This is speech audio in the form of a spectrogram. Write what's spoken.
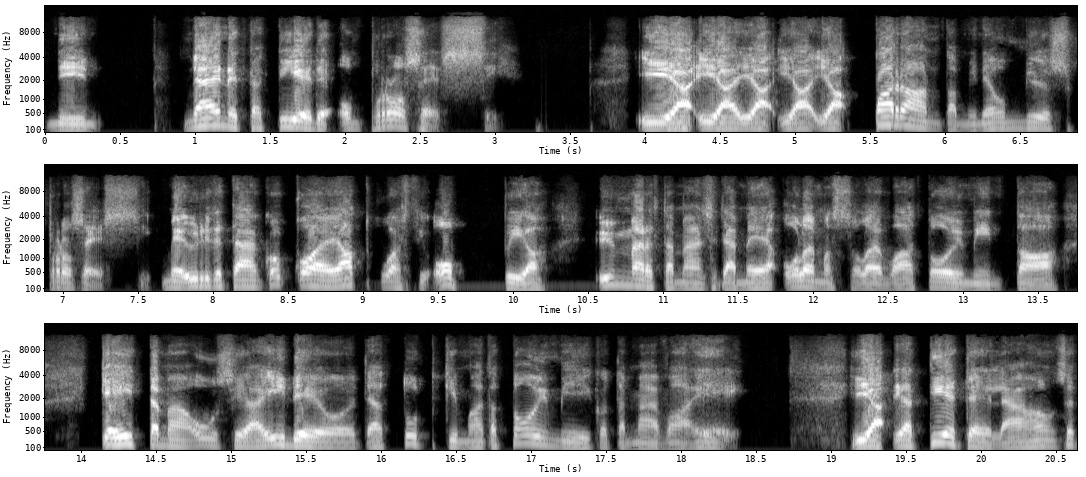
niin näin, että tiede on prosessi. Ja, ja, ja, ja, ja parantaminen on myös prosessi. Me yritetään koko ajan jatkuvasti oppia ymmärtämään sitä meidän olemassa olevaa toimintaa, kehittämään uusia ideoita ja tutkimaan, että toimiiko tämä vai ei. Ja, ja tieteellä on se,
